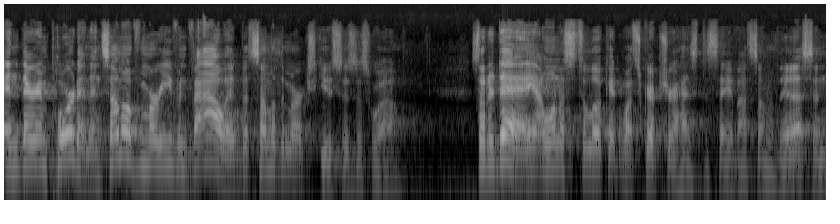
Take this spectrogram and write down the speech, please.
and, they're important, and some of them are even valid, but some of them are excuses as well. So today, I want us to look at what Scripture has to say about some of this and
